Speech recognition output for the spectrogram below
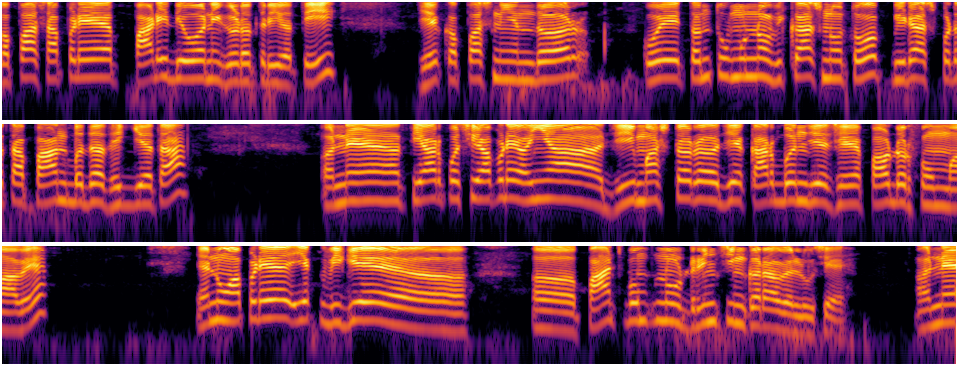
કપાસ આપણે પાડી દેવાની ગણતરી હતી. જે કપાસની અંદર કોઈ તંતુમૂળનો વિકાસ નહોતો પીડાશ પડતા પાન બધા થઈ ગયા હતા. અને ત્યાર પછી આપણે અહીંયા જી માસ્ટર જે કાર્બન જે છે પાવડર ફોર્મમાં આવે. એનું આપણે એક વીઘે પાંચ પંપનું ડ્રિન્ચિંગ કરાવેલું છે. અને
